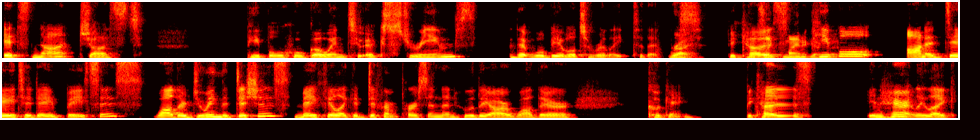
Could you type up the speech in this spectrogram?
it's not just people who go into extremes that will be able to relate to this Right. because minor- yeah, people on a day-to-day basis while they're doing the dishes may feel like a different person than who they are while they're cooking because inherently like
